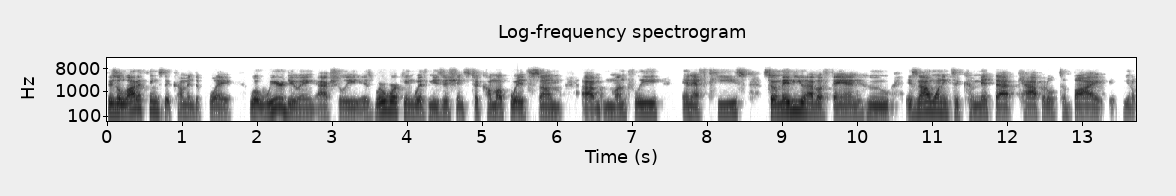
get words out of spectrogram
There's a lot of things that come into play what we're doing actually is we're working with musicians to come up with some um, monthly NFTs. So maybe you have a fan who is not wanting to commit that capital to buy, you know,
